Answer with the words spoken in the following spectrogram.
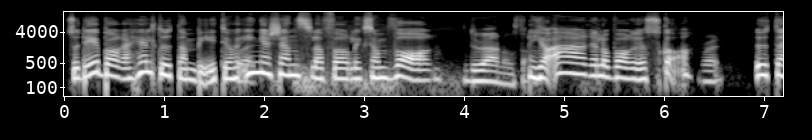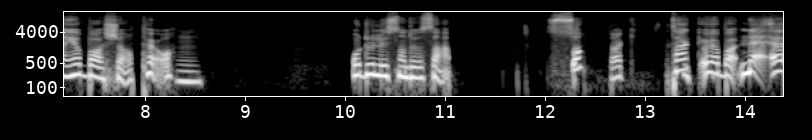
Så det är bara helt utan bit. Jag har Right. ingen känsla för liksom var Du är någonstans. jag är eller var jag ska. Right. Utan jag bara kör på. Mm. Och då lyssnar du och så här. Så, Tack. Tack. Och jag bara, nej,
